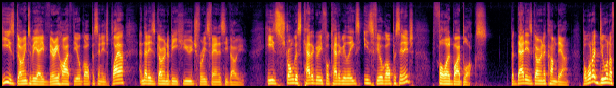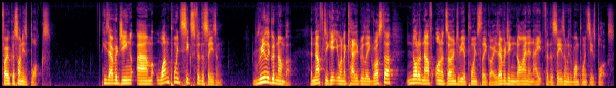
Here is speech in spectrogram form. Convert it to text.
he is going to be a very high field goal percentage player, and that is going to be huge for his fantasy value. His strongest category for category leagues is field goal percentage, followed by blocks. But that is going to come down. But what I do want to focus on is blocks. He's averaging um, 1.6 for the season. Really good number. Enough to get you on a category league roster, not enough on its own to be a points league guy. He's averaging 9 and 8 for the season with 1.6 blocks.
